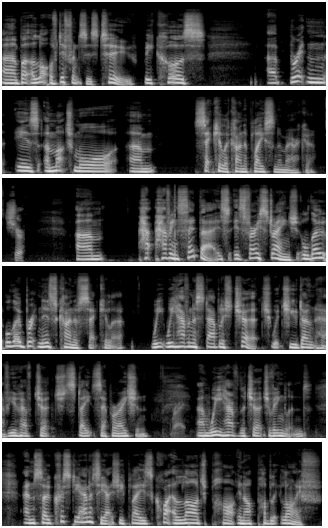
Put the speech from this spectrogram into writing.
uh, but a lot of differences too, because uh, Britain is a much more um, secular kind of place than America. Sure. Um, ha- having said that, it's it's very strange. Although although Britain is kind of secular, we we have an established church, which you don't have. You have church state separation, Right. and we have the Church of England, and so Christianity actually plays quite a large part in our public life,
